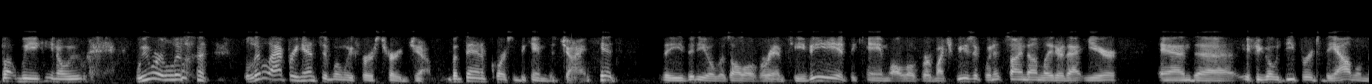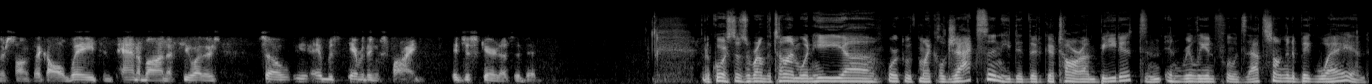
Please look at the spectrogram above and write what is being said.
but we, you know, we were a little a little apprehensive when we first heard "Jump." But then, of course, it became this giant hit. The video was all over MTV. It became all over Much Music when it signed on later that year. And uh, if you go deeper into the album, there's songs like "I'll Wait" and "Panama" and a few others. So it was everything was fine. It just scared us a bit. And of course, it was around the time when he uh, worked with Michael Jackson. He did the guitar on "Beat It" and, and really influenced that song in a big way. And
